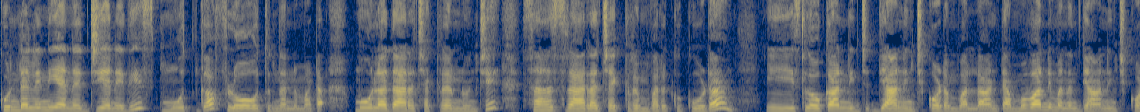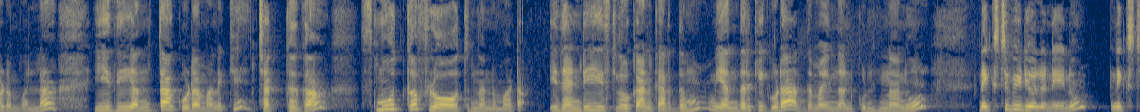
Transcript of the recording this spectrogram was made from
కుండలిని ఎనర్జీ అనేది స్మూత్గా ఫ్లో అవుతుందన్నమాట. మూలాధార చక్రం నుంచి సహస్రార చక్రం వరకు కూడా ఈ శ్లోకాన్ని ధ్యానించుకోవడం వల్ల అంటే అమ్మవారిని మనం ధ్యానించుకోవడం వల్ల ఇది అంతా కూడా మనకి చక్కగా స్మూత్గా ఫ్లో అవుతుందన్నమాట. ఇదండి ఈ శ్లోకానికి అర్థం. మీ అందరికీ కూడా అర్థమైంది అనుకుంటున్నాను నెక్స్ట్ వీడియోలో నేను నెక్స్ట్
